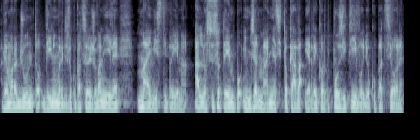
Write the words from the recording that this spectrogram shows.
abbiamo raggiunto dei numeri di disoccupazione giovanile mai visti prima, allo stesso tempo in Germania si toccava il record positivo di occupazione,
